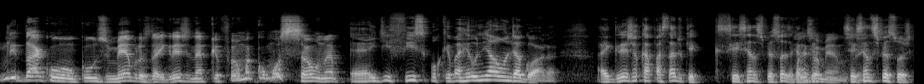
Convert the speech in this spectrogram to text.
lidar com, com os membros da igreja, né? Porque foi uma comoção, né? É difícil, porque vai reunir aonde agora? A igreja é capacidade do quê? 600 pessoas? Mais ou menos, 600 pessoas.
